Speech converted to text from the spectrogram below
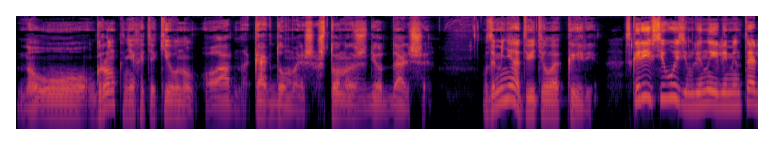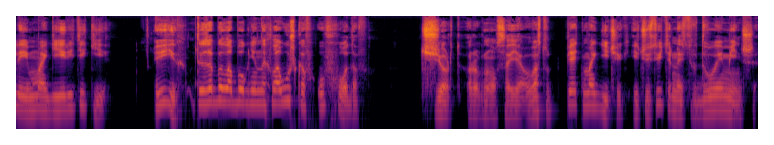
«Ну...» — Гронк нехотя кивнул. «Ладно, как думаешь, что нас ждет дальше?» За меня ответила Кэрри. «Скорее всего, земляные элементали и маги-еретики. Вих, ты забыл об огненных ловушках у входов». «Черт!» — ругнулся я. «У вас тут пять магичек, и чувствительность вдвое меньше».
